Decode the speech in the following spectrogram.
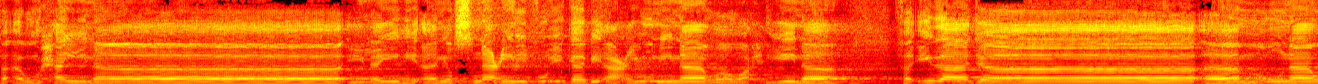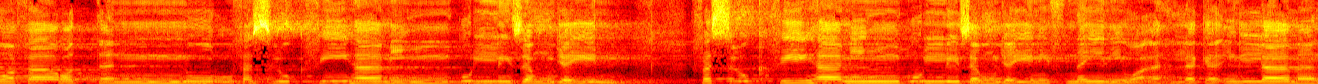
فأوحينا إليه أن اصنع الفلك بأعيننا ووحينا فإذا جاء أمرنا وفاردت النور فاسلك فيها من كل زوجين فاسلك فيها من كل زوجين اثنين وأهلك إلا من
